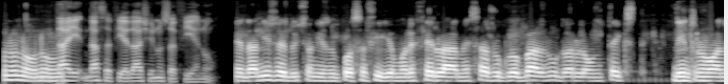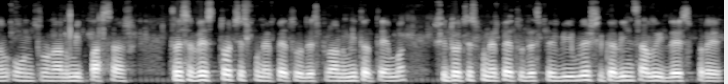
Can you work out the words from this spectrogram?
Nu, nu, nu. Da, da să fie da și nu să fie nu. Dar nici reducționism nu poate să fie. Eu mă refer la mesajul global, nu doar la un text dintr-un într-un anumit pasaj. Trebuie să vezi tot ce spune Petru despre o anumită temă și tot ce spune Petru despre Biblie și credința lui despre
